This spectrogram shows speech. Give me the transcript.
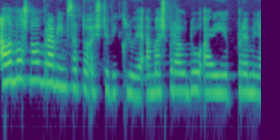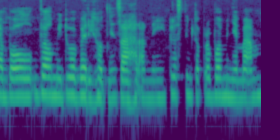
Ale možno, vravím, sa to ešte vykľuje a máš pravdu, aj pre mňa bol veľmi dôveryhodne záhranný, že s týmto problém nemám.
